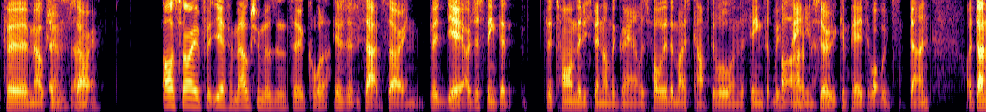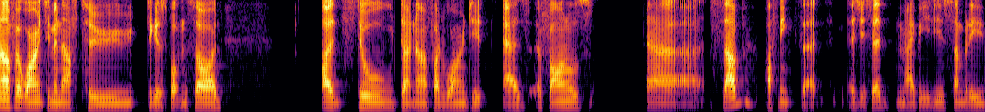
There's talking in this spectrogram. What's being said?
for Melksham? Sorry. Oh, sorry for yeah for Melksham it was in the third quarter. It was at the sub, sorry, but yeah, I just think that the time that he spent on the ground was probably the most comfortable and the things that we've oh, seen 100%. him do compared to what we've done. I don't know if it warrants him enough to to get a spot in the side. I still don't know if I'd warrant it as a finals uh, sub. I think that, as you said, maybe it is somebody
